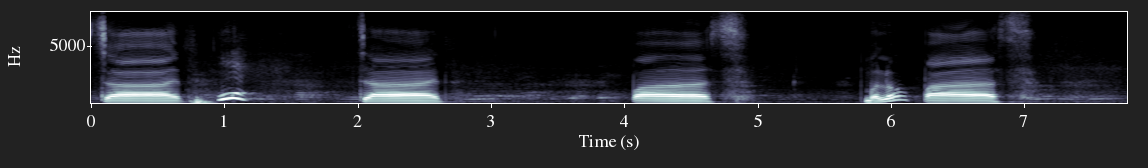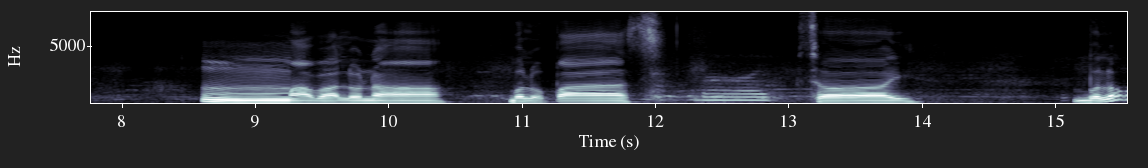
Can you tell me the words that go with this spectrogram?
চার। চার। পাঁচ। বলো, পাঁচ। মা ভালো না। বলো, পাঁচ, ছয়, বলো,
